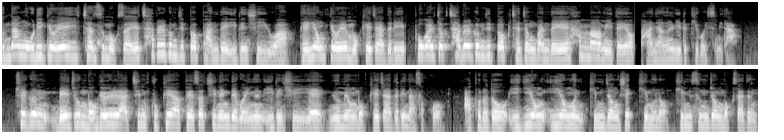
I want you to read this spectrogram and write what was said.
분당 우리교회 이찬수 목사의 차별금지법 반대 1인 시위와 대형교회 목회자들이 포괄적 차별금지법 제정 반대에 한마음이 되어 반향을 일으키고 있습니다. 최근 매주 목요일 아침 국회 앞에서 진행되고 있는 1인 시위에 유명 목회자들이 나섰고 앞으로도 이기용, 이용훈, 김정식, 김은호, 김승종 목사 등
